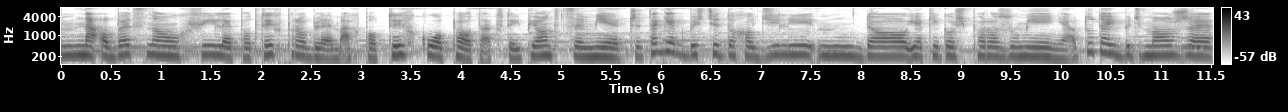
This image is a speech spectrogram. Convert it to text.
na obecną chwilę, po tych problemach, po tych kłopotach w tej piątce mieczy, tak jakbyście dochodzili mm, do jakiegoś porozumienia. Tutaj być może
